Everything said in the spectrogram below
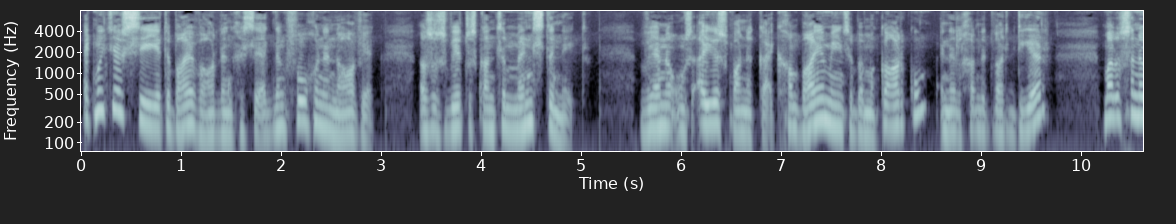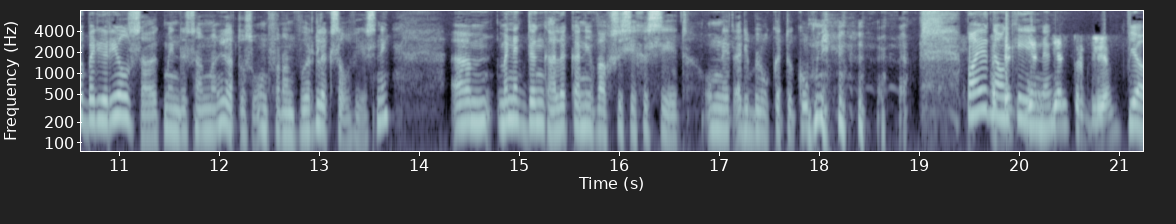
Ek moet jou sê jy het 'n baie waarding gesê. Ek dink volgende naweek as ons weet ons kan ten minste net weer na ons eie spanne kyk, gaan baie mense bymekaar kom en hulle gaan dit waardeer. Maar ons sien nou by die reëls hou. Ek meen dis maar nie dat ons onverantwoordelik sal wees nie. Ehm, um, men ek dink hulle kan nie wag soos jy gesê het om net uit die blokke te kom nie. Baie dankie een, een probleem. Ja.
